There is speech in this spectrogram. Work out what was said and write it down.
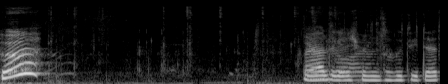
Hä? Ja, Digga, ich bin so gut wie dead.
